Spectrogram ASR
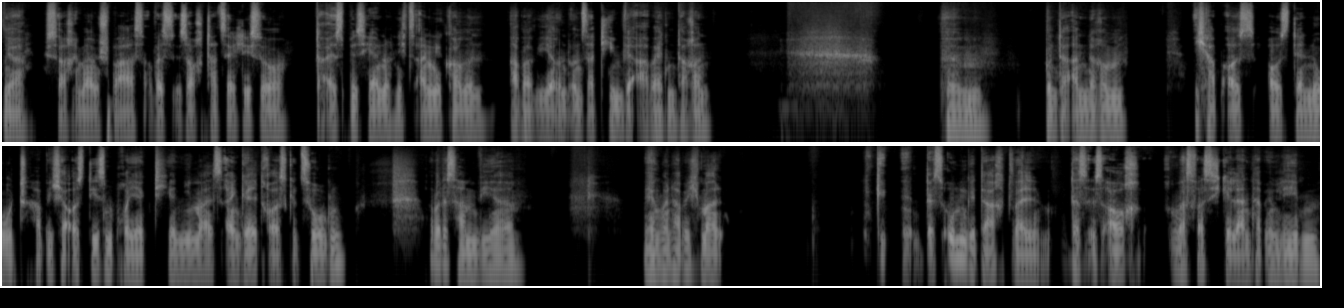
Ja, ich sage immer im Spaß, aber es ist auch tatsächlich so, da ist bisher noch nichts angekommen, aber wir und unser Team, wir arbeiten daran. Ähm, unter anderem, ich habe aus, aus der Not, habe ich ja aus diesem Projekt hier niemals ein Geld rausgezogen, aber das haben wir, irgendwann habe ich mal das umgedacht, weil das ist auch was, was ich gelernt habe im Leben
